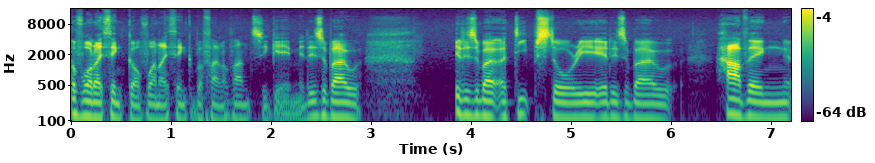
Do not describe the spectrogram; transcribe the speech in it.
of what I think of when I think of a Final Fantasy game. It is about it is about a deep story. It is about having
